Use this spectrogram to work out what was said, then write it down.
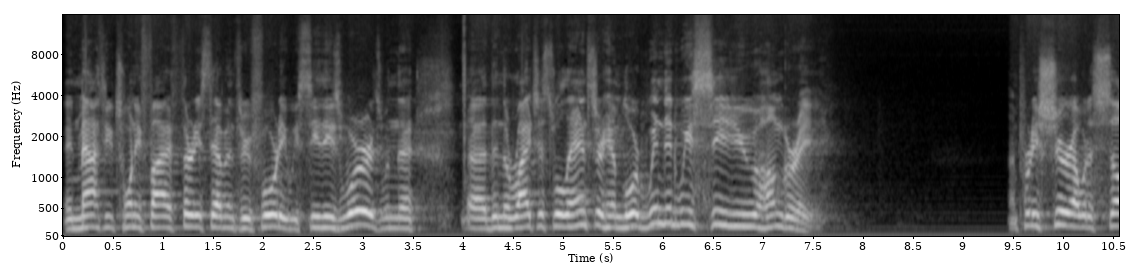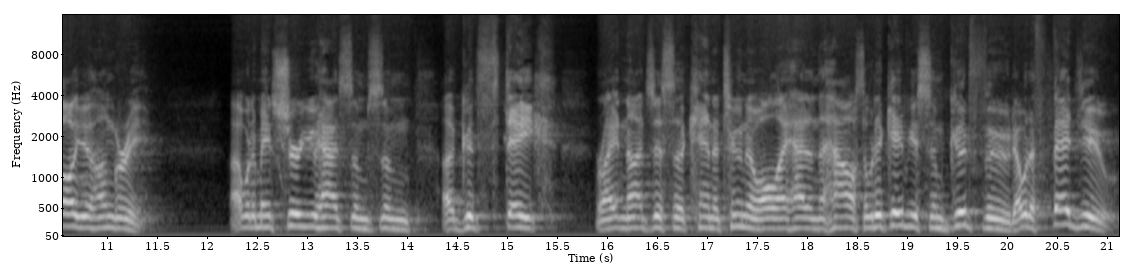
In Matthew 25, 37 through 40, we see these words when the, uh, then the righteous will answer him, Lord, when did we see you hungry? I'm pretty sure I would have saw you hungry. I would have made sure you had some, some uh, good steak, right? Not just a can of tuna, all I had in the house. I would have gave you some good food. I would have fed you.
